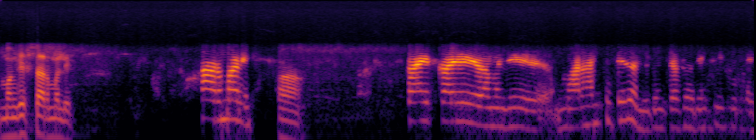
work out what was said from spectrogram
मंगेश तारमले. आरमाळे हां. काय काय म्हणजे मारहाण कुठे झाली तुमच्या घरी? ती कुठे?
